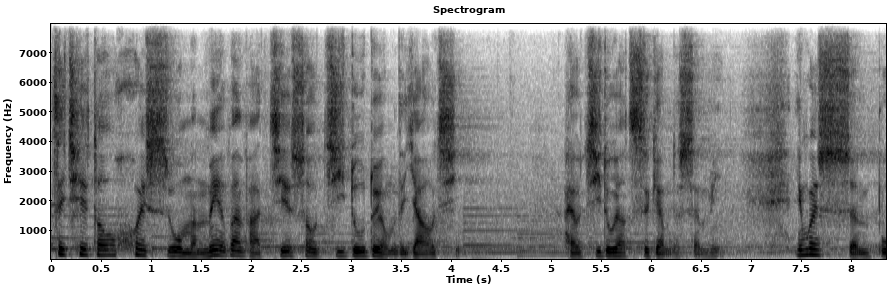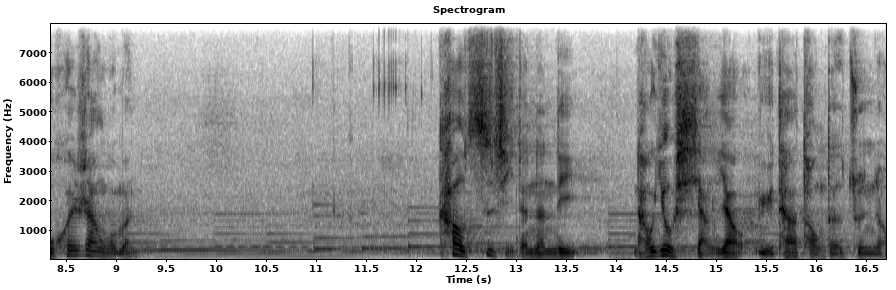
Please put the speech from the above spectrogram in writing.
这些都会使我们没有办法接受基督对我们的邀请，还有基督要赐给我们的生命。因为神不会让我们靠自己的能力，然后又想要与他同得尊荣。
